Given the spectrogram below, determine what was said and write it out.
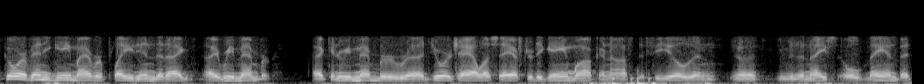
score of any game I ever played in that I I remember. I can remember uh, George Halas after the game walking off the field, and you know he was a nice old man, but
